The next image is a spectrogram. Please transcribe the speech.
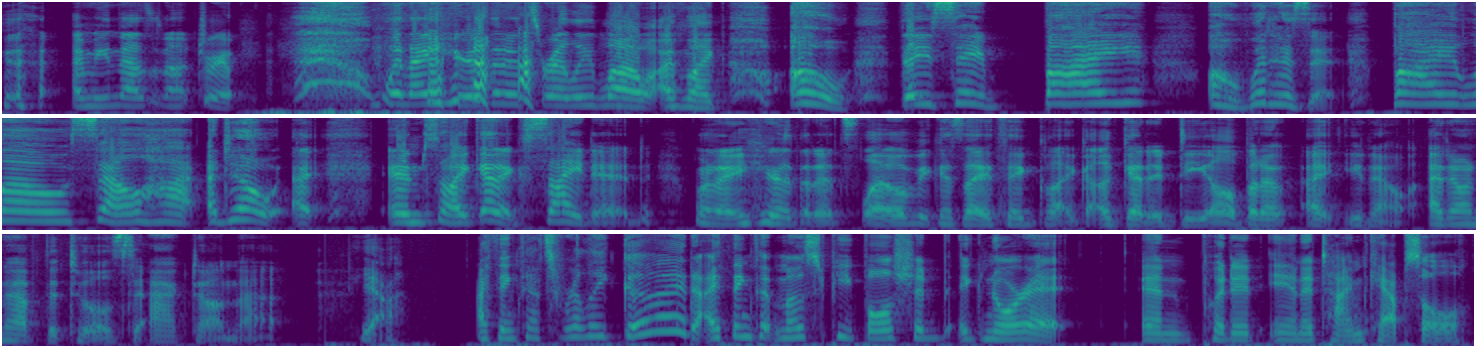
I mean, that's not true. When I hear that it's really low, I'm like, oh, they say buy oh what is it? Buy low sell high. I don't I, and so i get excited when i hear that it's low because i think like i'll get a deal but I, I, you know i don't have the tools to act on that. Yeah. I think that's really good. I think that most people should ignore it and put it in a time capsule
